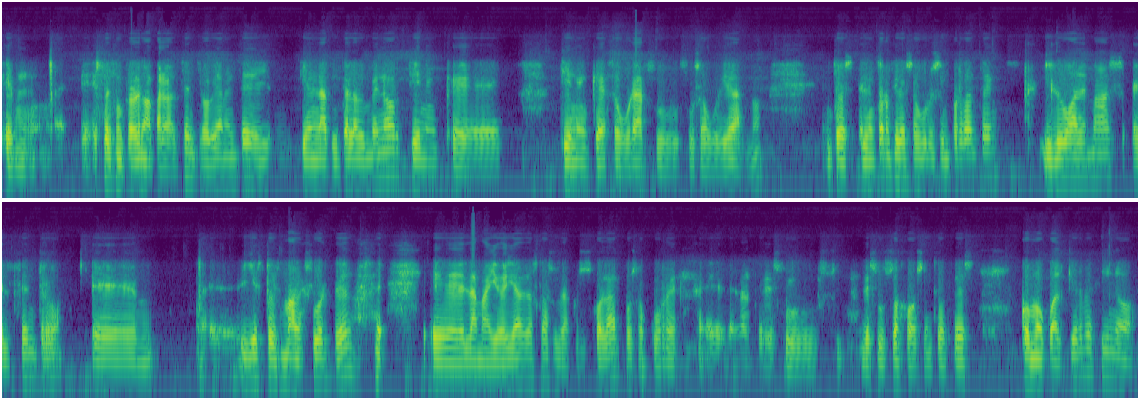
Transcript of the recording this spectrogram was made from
Em, esto es un problema para el centro. Obviamente tienen la tutela de un menor, tienen que, tienen que asegurar su, seguridad. ¿no? Entonces, el entorno ciberseguro es importante y luego además el centro, eh, y esto es mala suerte, eh, la mayoría de los casos de acoso escolar pues ocurren eh, delante de sus, de sus ojos. Entonces, como cualquier vecino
